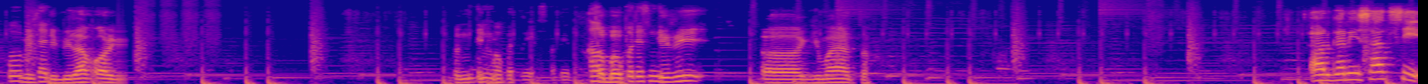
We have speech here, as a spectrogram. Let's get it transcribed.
Aku bisa dibilang org penting. Mbak Putri seperti itu. Kalau Mbak Putri sendiri eh, gimana tuh? Organisasi.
